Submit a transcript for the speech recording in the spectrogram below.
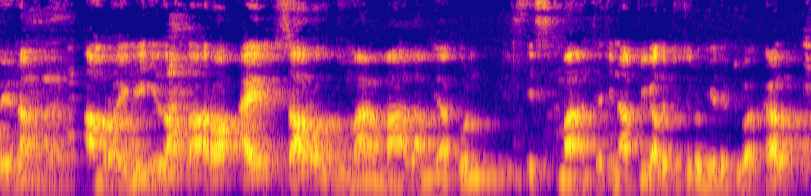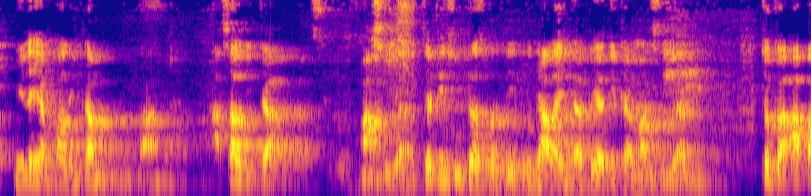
bena amro ini ilah taro ay sarohuma malam yakun isma. Jadi Nabi kalau disuruh milih dua hal, milih yang paling gampang, asal tidak maksiat. Jadi sudah seperti itu, nyalain HP ya tidak maksiat. Coba apa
